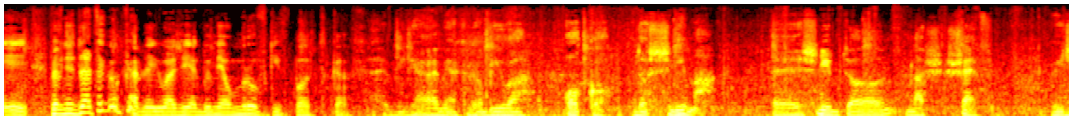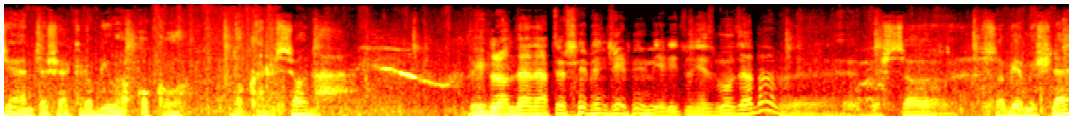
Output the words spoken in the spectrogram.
Pewnie dlatego Karley łazi, jakby miał mrówki w portkach. Widziałem, jak robiła oko do Slima. E, Slim to nasz szef. Widziałem też, jak robiła oko do Carsona. Wygląda na to, że będziemy mieli tu niezłą zabawę. Wiesz, co sobie myślę?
